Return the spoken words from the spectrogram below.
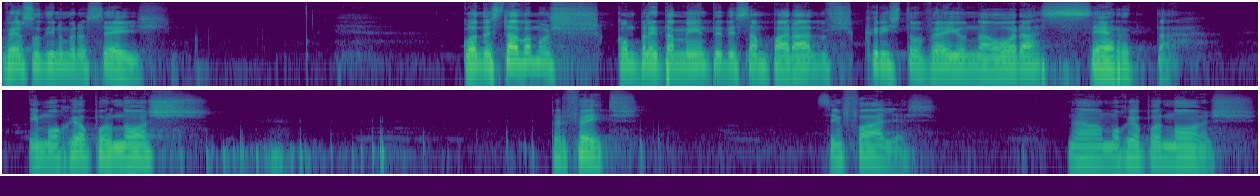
Verso de número 6. Quando estávamos completamente desamparados, Cristo veio na hora certa e morreu por nós. Perfeitos, sem falhas. Não, morreu por nós,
